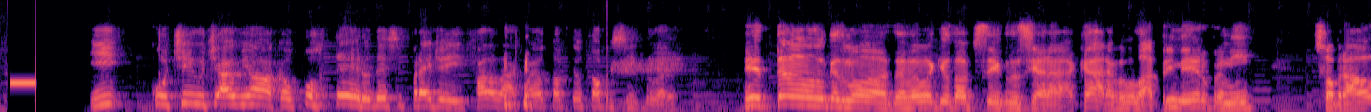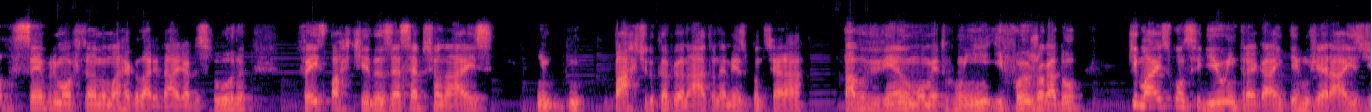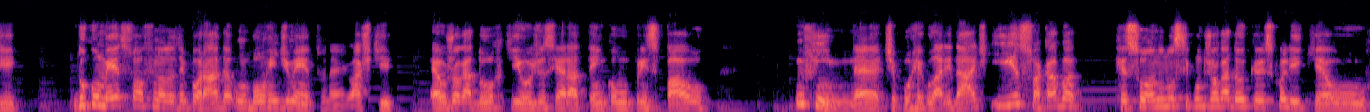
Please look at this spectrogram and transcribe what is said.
E contigo, Thiago Minhoca, o porteiro desse prédio aí. Fala lá, qual é o top, teu top 5, galera? Então, Lucas Mota, vamos aqui o top 5 do Ceará. Cara, vamos lá. Primeiro, para mim, Sobral, sempre mostrando uma regularidade absurda. Fez partidas excepcionais em, em parte do campeonato, né? Mesmo quando o Ceará estava vivendo um momento ruim e foi o jogador que mais conseguiu entregar em termos gerais de do começo ao final da temporada um bom rendimento, né? Eu acho que é o jogador que hoje o Ceará tem como principal enfim, né, tipo, regularidade, e isso acaba ressoando no segundo jogador que eu escolhi, que é o.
